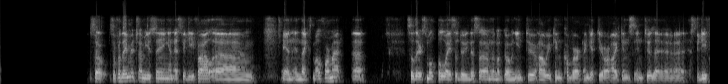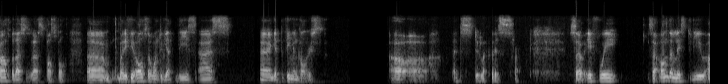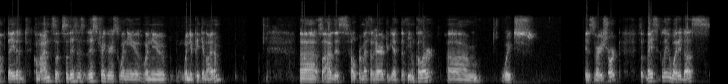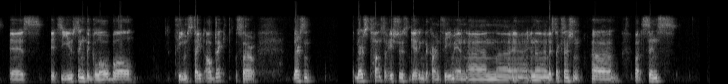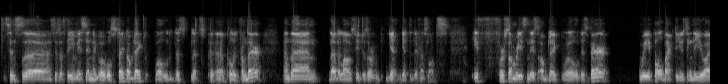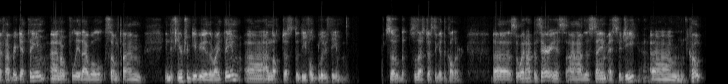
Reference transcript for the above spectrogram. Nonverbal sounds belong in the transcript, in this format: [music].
So, so for the image, I'm using an SVG file um, in, in XML format. Uh, so there's multiple ways of doing this. I'm not going into how you can convert and get your icons into the SVG files, but that's that's possible. Um, but if you also want to get these as uh, get the theming colors, oh, let's do like this. Right. So if we so on the list view updated command, so, so this is this triggers when you when you when you pick an item. Uh, so I have this helper method here to get the theme color, um, which is very short. So basically what it does is it's using the global theme state object. So there's an there's tons of issues getting the current theme in an uh, in a list extension. Uh, but since since uh, since a theme is in a global state object, well, just let's uh, pull it from there, and then that allows you to sort of get get the different slots. If for some reason this object will disappear, we fall back to using the UI Fabric get theme, and hopefully that will sometime in the future give you the right theme uh, and not just the default blue theme. So, so that's just to get the color. Uh, so what happens here is I have the same SVG um, code,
